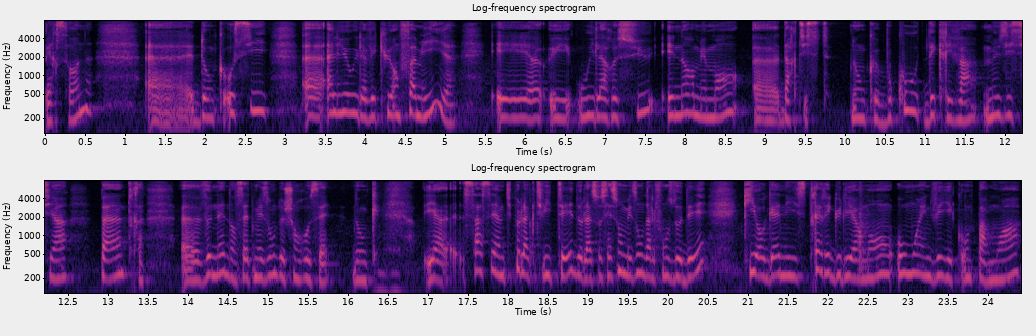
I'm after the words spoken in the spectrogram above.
personnes. donc aussi un lieu où il a vécu en famille euh, et, où il a reçu énormément euh, d'artistes. Donc beaucoup d'écrivains, musiciens, peintres euh, venaient dans cette maison de Champs-Rosay. Donc, ça, c'est un petit peu l'activité de l'association Maison d'Alphonse Daudet, qui organise très régulièrement au moins une veillée compte par mois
